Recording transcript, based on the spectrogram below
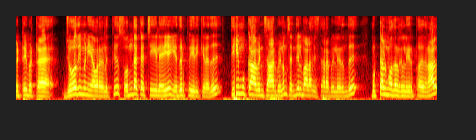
வெற்றி பெற்ற ஜோதிமணி அவர்களுக்கு சொந்த கட்சியிலேயே எதிர்ப்பு இருக்கிறது. திமுகவின் சார்பிலும் செந்தில் பாலாஜி தரப்பிலிருந்து முட்டல் மோதல்கள் இருப்பதனால்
